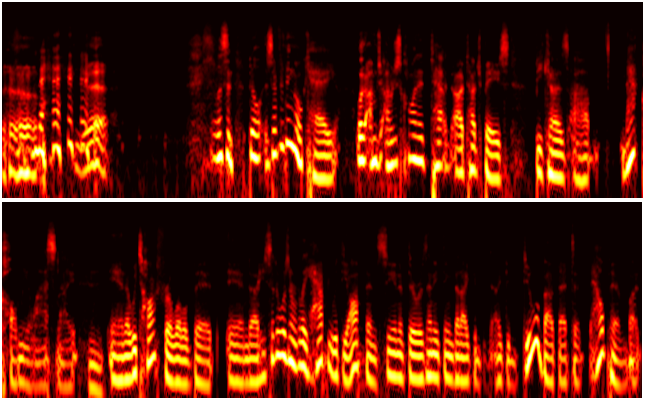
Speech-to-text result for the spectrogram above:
Max, yeah. yeah. Listen, Bill, is everything okay? Look, I'm, I'm just calling it ta- uh, touch base because uh, Matt called me last night and uh, we talked for a little bit, and uh, he said he wasn't really happy with the offense, seeing if there was anything that I could I could do about that to help him. But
